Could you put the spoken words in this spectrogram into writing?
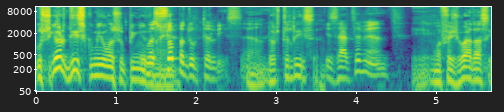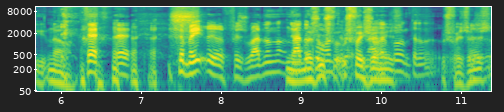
o senhor disse que comia uma sopinha uma de manhã. Uma sopa de hortaliça. Ah, de hortaliça. Exatamente. E uma feijoada a seguir? Não. Também, eh, feijoada, não, nada mas contra. Os, os feijões. Nada contra. Os feijões.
